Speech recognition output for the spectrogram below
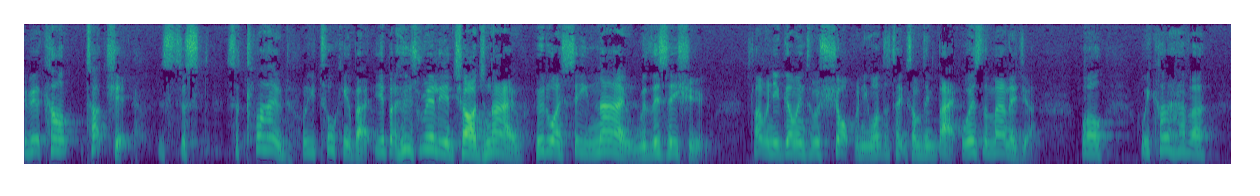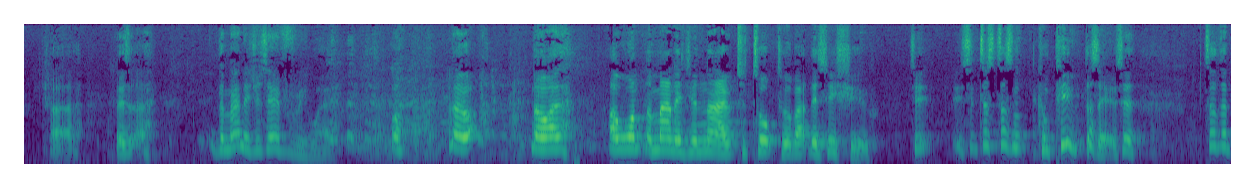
If you can't touch it, it's just it's a cloud. What are you talking about? Yeah, but who's really in charge now? Who do I see now with this issue? It's like when you go into a shop and you want to take something back. Where's the manager? Well, we kind of have a. Uh, there's a, the manager's everywhere. well, no, no, I, I want the manager now to talk to about this issue. It just doesn't compute, does it? A, so the,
